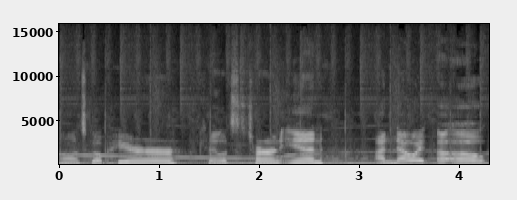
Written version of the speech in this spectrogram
Oh, let's go up here. Okay, let's turn in. I know it. Uh-oh.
